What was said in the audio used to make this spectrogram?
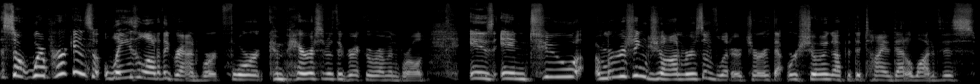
So, where Perkins lays a lot of the groundwork for comparison with the Greco Roman world is in two emerging genres of literature that were showing up at the time that a lot of this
